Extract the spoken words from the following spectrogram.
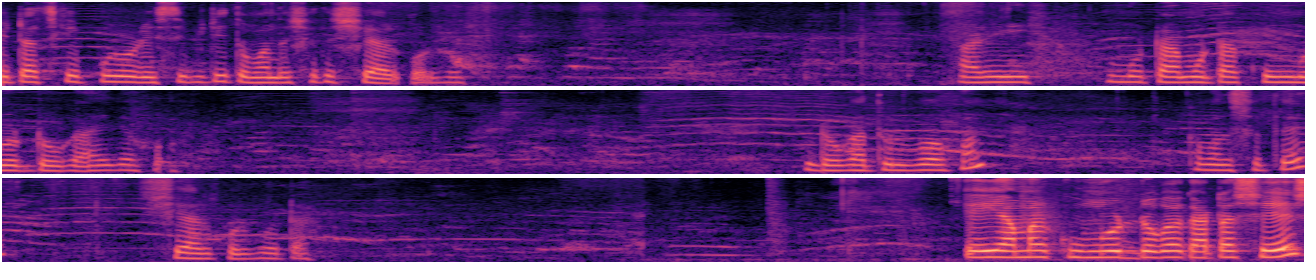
এটা আজকে পুরো রেসিপিটি তোমাদের সাথে শেয়ার করব। আর এই মোটা মোটা কুমড়োর ডোগা, এই দেখো। ডোগা তুলবো এখন। তোমাদের সাথে শেয়ার করব ওটা এই আমার কুমড়োর ডোগা কাটা শেষ।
